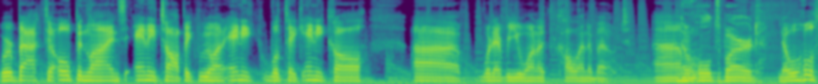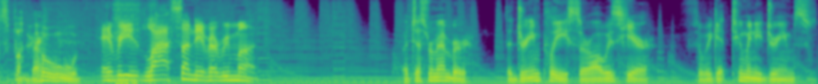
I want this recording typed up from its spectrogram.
we're back to open lines. Any topic we want, any, we'll take any call, uh, whatever you want to call in about. Um, no holds barred. no holds barred. Oh, Every last Sunday of every month. but just remember, the dream police are always here, so we get too many dreams.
